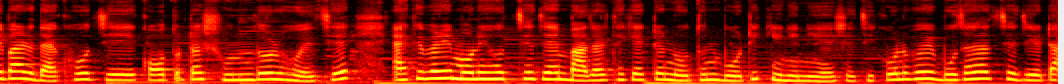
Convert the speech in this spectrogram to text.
এবার দেখো যে কতটা সুন্দর হয়েছে। একেবারেই মনে হচ্ছে যে আমি বাজার থেকে একটা নতুন বটি কিনে নিয়ে এসেছি। কোনোভাবে বোঝা যাচ্ছে যে এটা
